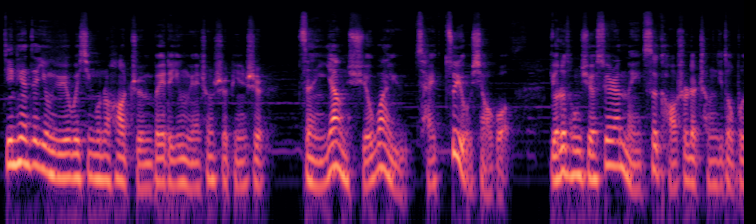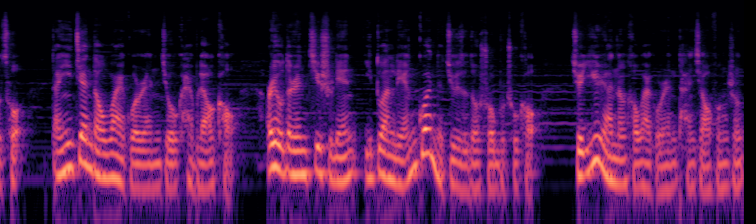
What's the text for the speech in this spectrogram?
今天在英语微信公众号准备的英语原声视频是怎样学外语才最有效果？有的同学虽然每次考试的成绩都不错，但一见到外国人就开不了口；而有的人即使连一段连贯的句子都说不出口。却依然能和外国人谈笑风生，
